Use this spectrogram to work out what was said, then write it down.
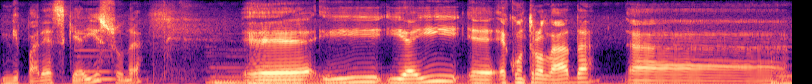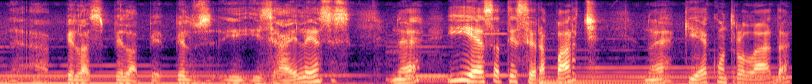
me parece que é isso, né? É, e, e aí é, é controlada a, a, pelas, pela, pelos israelenses, né? E essa terceira parte, né? Que é controlada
